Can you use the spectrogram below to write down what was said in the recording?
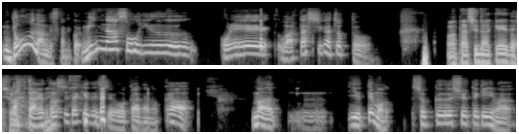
どうなんですかね？これみんなそういう、俺、私がちょっと、私だけでしょうか、ね。私だけでしょうかなのか、まあ、うん言っても、職種的には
